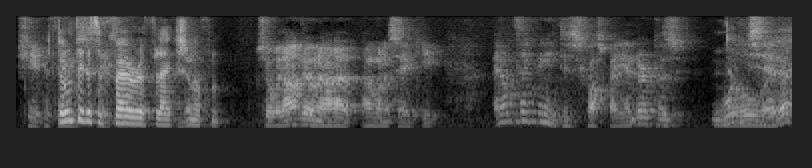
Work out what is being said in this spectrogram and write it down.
shake of things. Don't think it's a fair reflection No. of him. So with Andrew Onana, I'm going to say keep. I don't think we need to discuss Bayindir because what No. you said it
